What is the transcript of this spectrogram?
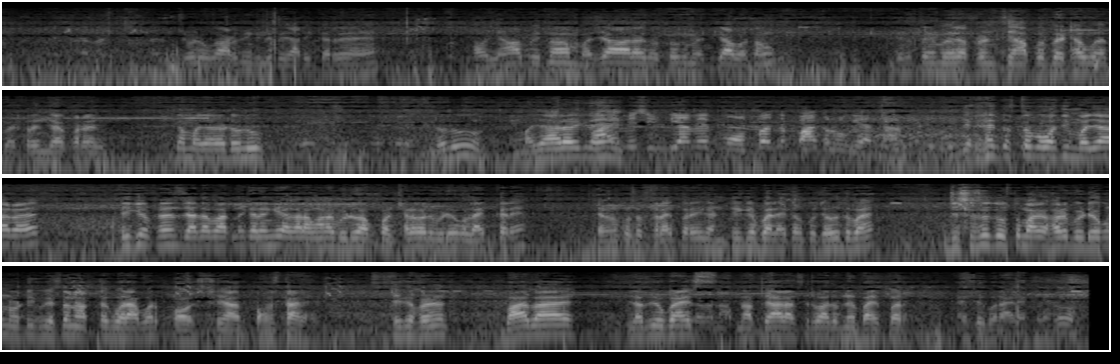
जो लोग आर्मी के लिए तैयारी कर रहे हैं। और यहाँ पे इतना मज़ा आ रहा है दोस्तों कि मैं क्या बताऊँ। देख सकते हैं मेरा फ्रेंड्स यहाँ पर बैठा हुआ है बैठ कर इंजॉय कर रहे हैं। कितना मज़ा आ रहा है डोलू। डोलू मज़ा आ रहा है कि नहीं? इंडिया में मोहब्बत में पागल हो गया था। देख रहे हैं दोस्तों बहुत ही मज़ा आ रहा है। ठीक है फ्रेंड्स ज़्यादा बात नहीं करेंगे। अगर हमारा वीडियो आपको अच्छा लगा तो वीडियो को लाइक करें। चैनल को सब्सक्राइब करें। घंटी के बेल आइकन को ज़रूर दबाएँ। जिससे दोस्तों हमारे हर वीडियो को नोटिफिकेशन आप तक बराबर पहुँचे पहुँचता रहे। ठीक है friends bye bye love you guys अपना प्यार आशीर्वाद अपने भाई पर ऐसे बनाए रखें।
